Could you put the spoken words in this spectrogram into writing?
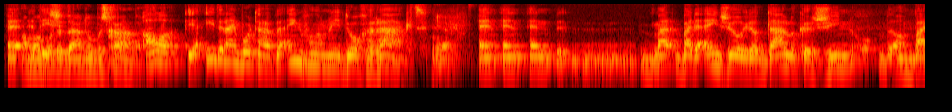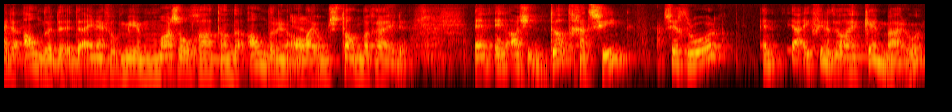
Eh, Allemaal worden daardoor beschadigd. alle, ja, iedereen wordt daar op de een of andere manier door geraakt. Ja. En, en, en maar bij de een zul je dat duidelijker zien dan bij de ander. De, de een heeft wat meer mazzel gehad dan de ander in allerlei omstandigheden. En, en als je dat gaat zien, zegt Roor, en ja, ik vind het wel herkenbaar hoor.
